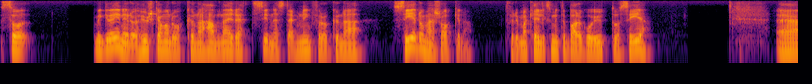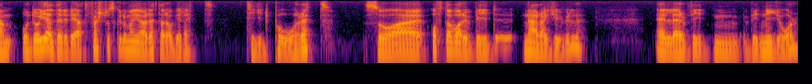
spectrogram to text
så men grejen är då, hur ska man då kunna hamna i rätt sinnesstämning för att kunna se de här sakerna? För man kan ju liksom inte bara gå ut och se. Um, och då gällde det det att först skulle man göra detta då vid rätt tid på året. Så uh, ofta var det vid nära jul eller vid, mm, vid nyår.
